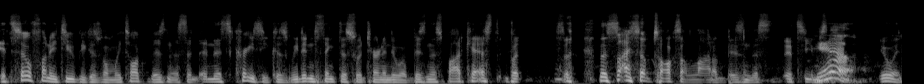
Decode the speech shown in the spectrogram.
It's so funny too because when we talk business and, and it's crazy because we didn't think this would turn into a business podcast but the size up talks a lot of business it seems yeah. like doing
